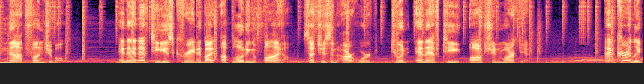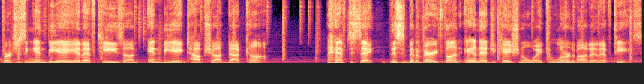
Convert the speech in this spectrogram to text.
not fungible. An NFT is created by uploading a file, such as an artwork, to an NFT auction market. I'm currently purchasing NBA NFTs on NBATopShot.com. I have to say, this has been a very fun and educational way to learn about NFTs.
